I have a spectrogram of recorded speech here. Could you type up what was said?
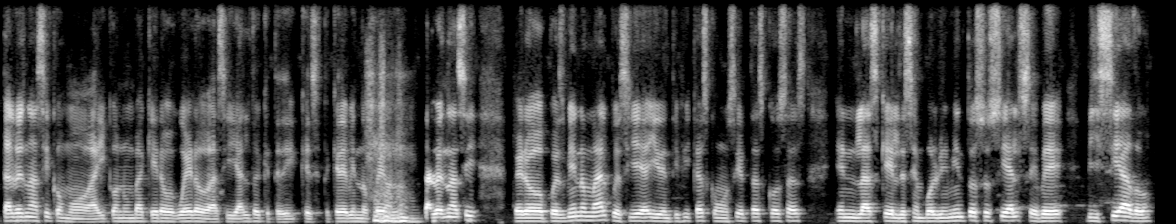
Tal vez no así como ahí con un vaquero güero así alto que, te, que se te quede viendo feo, ¿no? Tal vez no así, pero pues bien o mal, pues sí identificas como ciertas cosas en las que el desenvolvimiento social se ve viciado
